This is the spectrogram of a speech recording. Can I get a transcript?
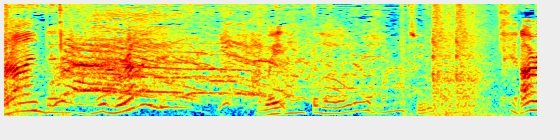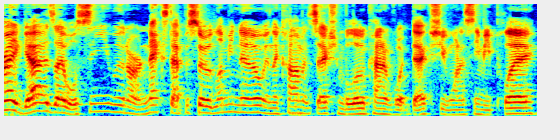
Grinding, we're grinding, waiting for. Alright guys, I will see you in our next episode. Let me know in the comment section below kind of what decks you want to see me play.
